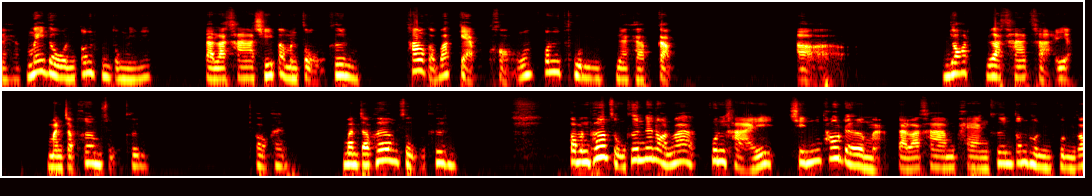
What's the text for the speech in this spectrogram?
นะครับไม่โดนต้นทุนตรงนี้ แต่ราคาชิปมันสูงขึ้น เท่ากับว่าแก็บของต้นทุนนะครับกับอยอดราคาขายอะมันจะเพิ่มสูงขึ้นขอให้มันจะเพิ่มสูงขึ้น พอมันเพิ่มสูงขึ้นแน่นอนว่า คุณขายชิ้นเท่าเดิมอะแต่ราคาแพงขึ้นต้นทุนคุณก็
